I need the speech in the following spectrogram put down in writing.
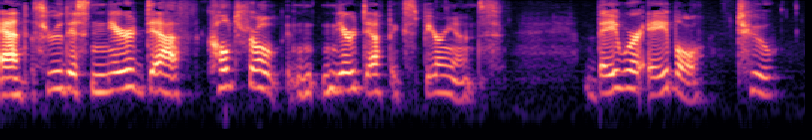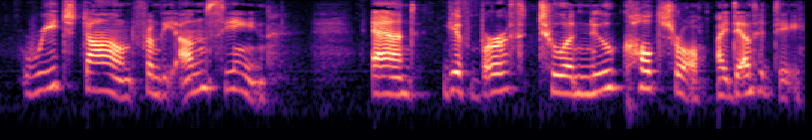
And through this near death, cultural near death experience, they were able to reach down from the unseen and give birth to a new cultural identity,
